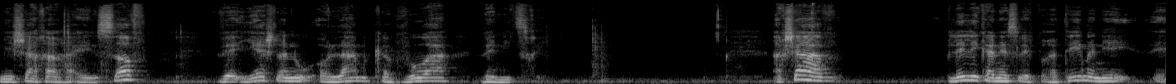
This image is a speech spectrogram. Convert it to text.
משחר האינסוף, ויש לנו עולם קבוע ונצחי. עכשיו, בלי להיכנס לפרטים, אני אה,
